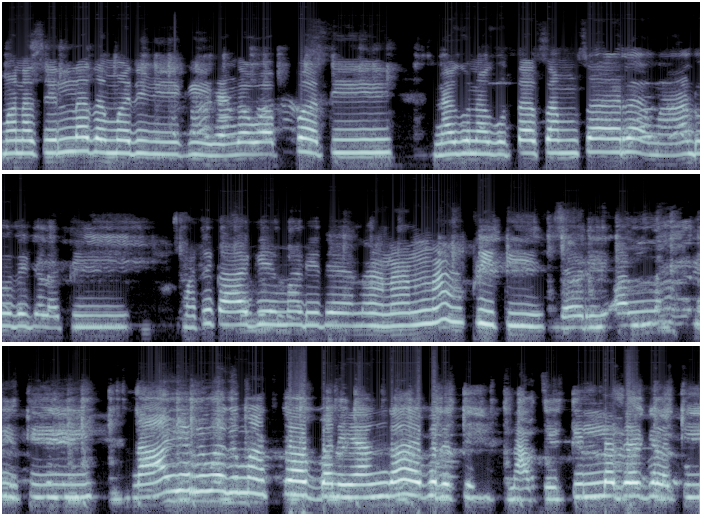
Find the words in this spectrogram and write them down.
ಮನಸ್ಸಿಲ್ಲದ ಮದುವೆಗೆ ಹೆಂಗ ಒಪ್ಪತಿ? ನಗು ನಗುತ್ತ ಸಂಸಾರ ಮಾಡುದು ಗೆಳತಿ. ಮತಕ್ಕಾಗಿ ಮಾಡಿದೆ ನನ್ನ ಪ್ರೀತಿ? ಸರಿ ಅಲ್ಲ ಪ್ರೀತಿ. ನಾ ಇರುವಾಗ ಮತ್ತೊಬ್ಬನೇ ಹೆಂಗ ಬರುತ್ತೆ. ಇಲ್ಲದ ಗೆಳತಿ.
